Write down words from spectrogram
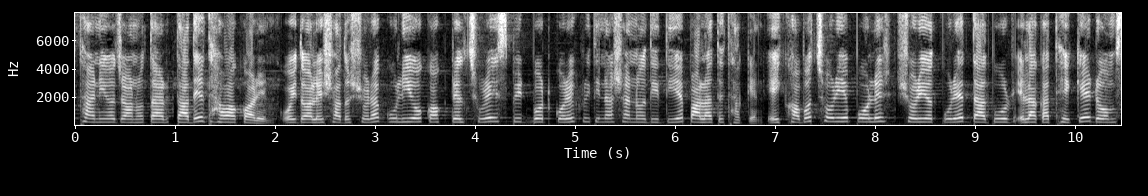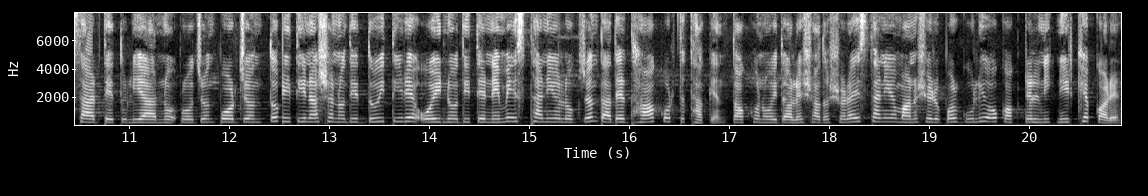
স্থানীয় জনতার তাদের ধাওয়া করেন। ওই দলের সদস্যরা গুলি ও ককটেল ছুড়ে স্পিডবোট করে কৃতিনাশা নদী দিয়ে পালাতে থাকেন। এই খবর ছড়িয়ে পড়লে শরীয়তপুরের দাদপুর এলাকা থেকে ডোমসার তেতুলিয়া পর্যন্ত পর্যন্ত কৃতিনাশা নদীর দুই তীরে ওই নদীতে নেমে স্থানীয় লোকজন তাদের ধাওয়া করতে থাকেন। তখন ওই দলের সদস্যরা স্থানীয় মানুষের উপর গুলি ও ককটেল নিক্ষেপ করেন।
